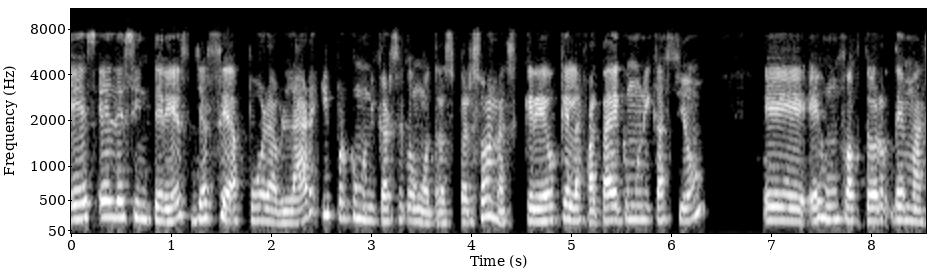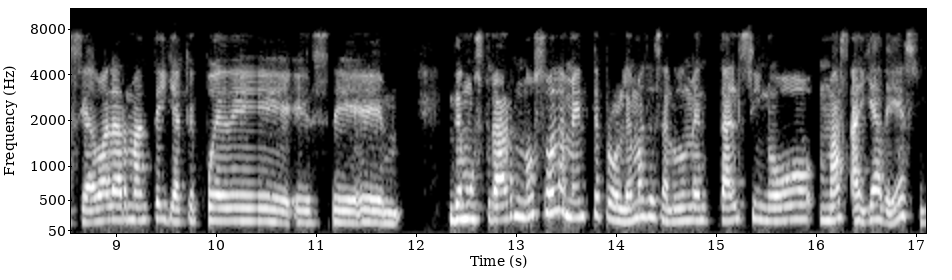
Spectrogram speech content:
es el desinterés, ya sea por hablar y por comunicarse con otras personas. Creo que la falta de comunicación eh, es un factor demasiado alarmante ya que puede este, em, demostrar no solamente problemas de salud mental, sino más allá de eso.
